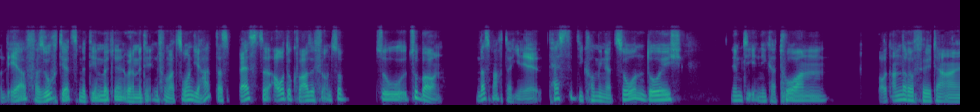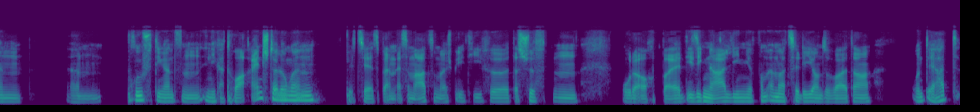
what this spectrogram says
Und er versucht jetzt mit den Mitteln oder mit den Informationen, die er hat, das beste Auto quasi für uns zu, zu, zu bauen. Und das macht er hier. Er testet die Kombination durch, nimmt die Indikatoren, baut andere Filter ein, ähm, prüft die ganzen Indikatoreinstellungen, speziell jetzt beim SMA zum Beispiel die Tiefe, das Shiften oder auch bei die Signallinie vom MACD und so weiter. Und er hat,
